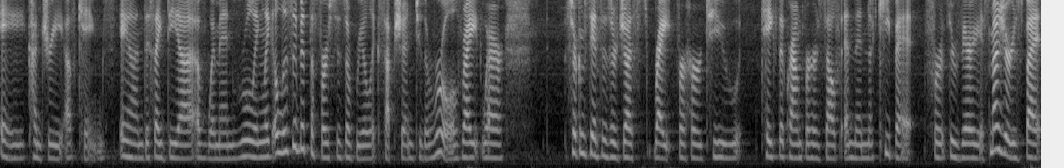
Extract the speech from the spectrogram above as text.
a country of kings and this idea of women ruling like Elizabeth I is a real exception to the rule, right? Where circumstances are just right for her to take the crown for herself and then keep it for through various measures. But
